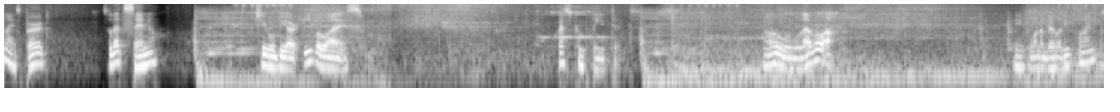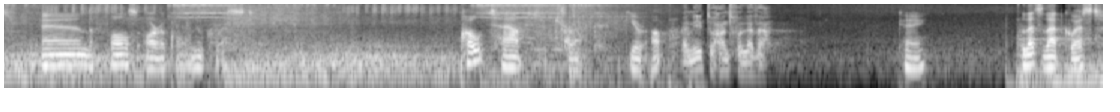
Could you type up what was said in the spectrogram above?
Nice bird. So that's Senu. She will be our Eagle Eyes. Quest completed. Oh, level up. Gained one ability point. And the False Oracle, new quest. Hold tab to track. Gear up. I need to hunt for leather. Okay. So that's that quest.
